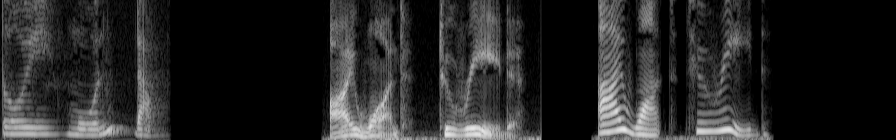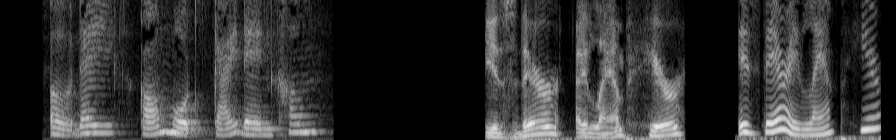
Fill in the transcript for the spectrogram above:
tôi muốn đọc I want to read. I want to read. ở đây có một cái đèn không Is there a lamp here? Is there a lamp here?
